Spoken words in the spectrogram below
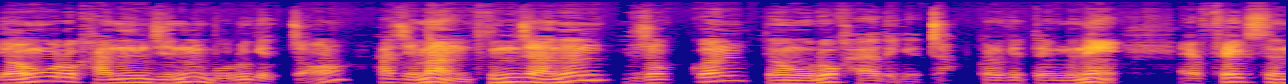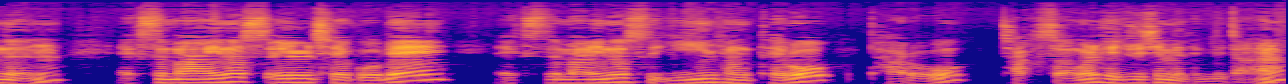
0으로 가는지는 모르겠죠. 하지만 분자는 무조건 0으로 가야 되겠죠. 그렇기 때문에 fx는 x-1 제곱에 x-2인 형태로 바로 작성을 해주시면 됩니다.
